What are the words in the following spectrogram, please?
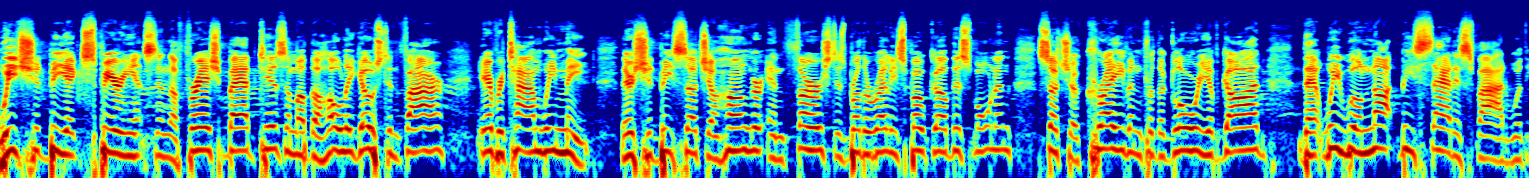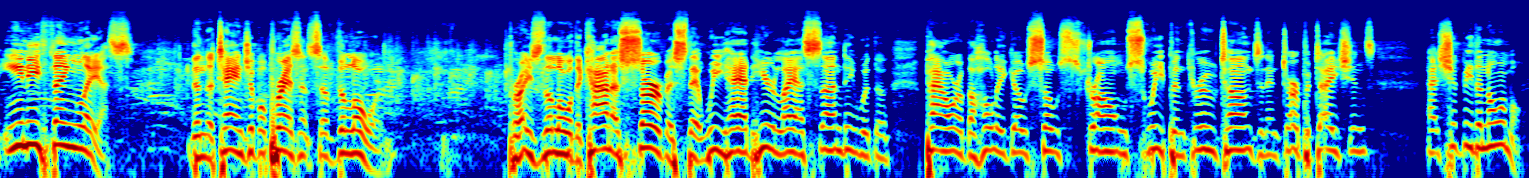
We should be experiencing the fresh baptism of the Holy Ghost and fire every time we meet. There should be such a hunger and thirst, as Brother Rayleigh spoke of this morning, such a craving for the glory of God that we will not be satisfied with anything less than the tangible presence of the Lord. Praise the Lord. The kind of service that we had here last Sunday with the power of the Holy Ghost so strong, sweeping through tongues and interpretations, that should be the normal.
